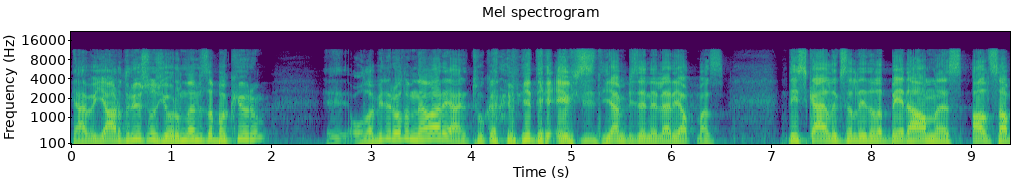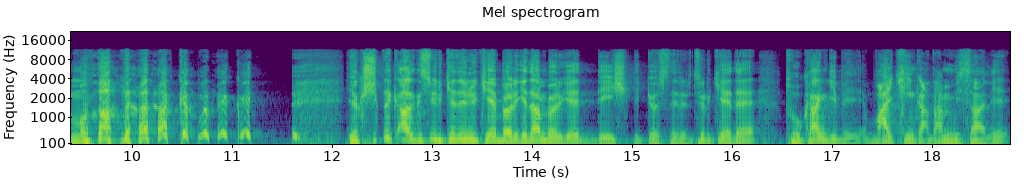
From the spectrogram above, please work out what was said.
Ya bir yardırıyorsunuz yorumlarınıza bakıyorum. Ee, olabilir oğlum ne var yani. Tuğkan Ebi'ye de evsiz diyen bize neler yapmaz. This guy looks a little bit homeless. Al sammola Yakışıklık algısı ülkeden ülkeye, bölgeden bölgeye değişiklik gösterir. Türkiye'de Tuğkan gibi Viking adam misali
